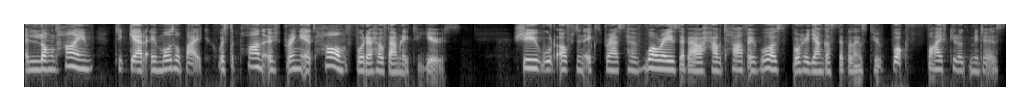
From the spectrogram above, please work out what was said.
a long time to get a motorbike with the plan of bringing it home for the whole family to use. She would often express her worries about how tough it was for her younger siblings to walk five kilometers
